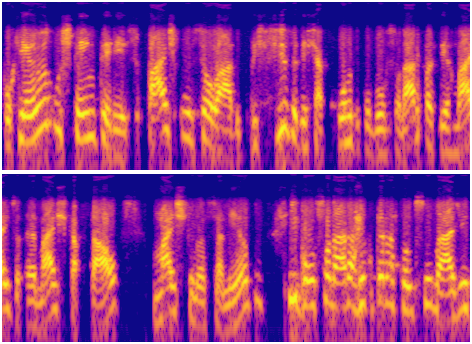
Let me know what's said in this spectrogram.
Porque ambos têm interesse. Paz, por seu lado, precisa desse acordo com o Bolsonaro para ter mais, é, mais capital, mais financiamento, e Bolsonaro a recuperação de sua imagem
